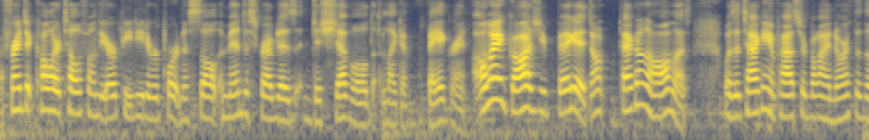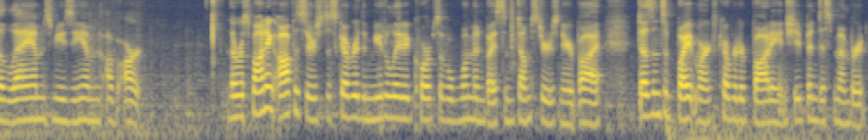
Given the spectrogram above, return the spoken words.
a frantic caller telephoned the RPD to report an assault. A man described as disheveled like a vagrant. Oh my gosh, you bigot! Don't peck on the homeless. Was attacking a passerby north of the Lambs Museum of Art. The responding officers discovered the mutilated corpse of a woman by some dumpsters nearby. Dozens of bite marks covered her body, and she'd been dismembered,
